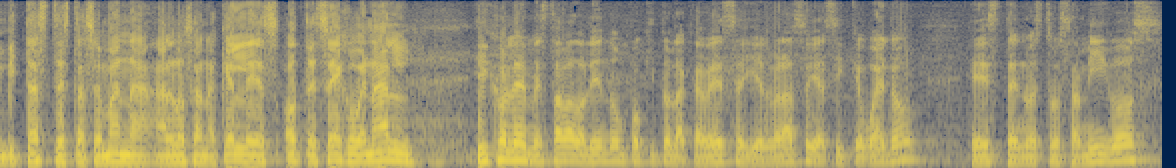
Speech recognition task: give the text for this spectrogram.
Invitaste esta semana a los anaqueles OTC Juvenal? Híjole, me estaba doliendo un poquito la cabeza y el brazo y así que bueno, este, nuestros amigos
